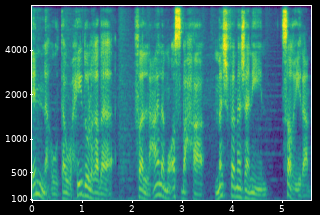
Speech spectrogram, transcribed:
إنه توحيد الغباء. فالعالم أصبح مشفى مجانين صغيرا.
